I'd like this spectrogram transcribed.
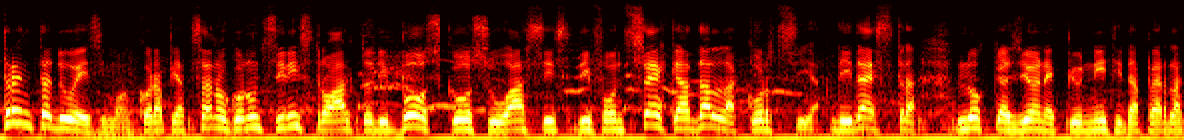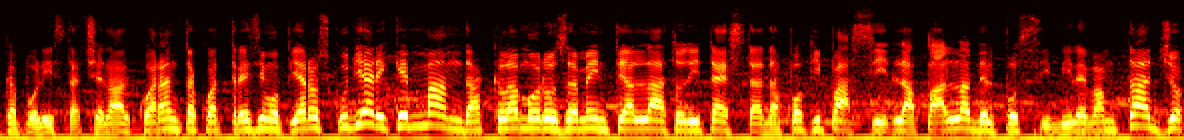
32esimo ancora Piazzano con un sinistro alto di Bosco su assist di Fonseca dalla corsia di destra. L'occasione più nitida per la capolista ce l'ha al 44esimo Piero Scudieri che manda clamorosamente al lato di testa da pochi passi la palla del possibile vantaggio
